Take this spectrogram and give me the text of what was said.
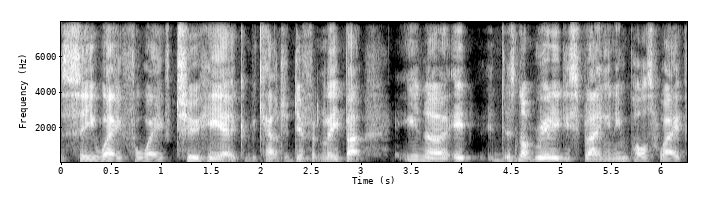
C wave for wave two here. It could be counted differently, but you know, it, it's not really displaying an impulse wave.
